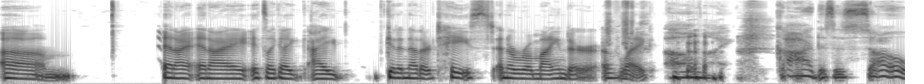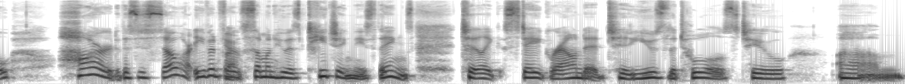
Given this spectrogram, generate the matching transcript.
Um, and I and I it's like I I get another taste and a reminder of like, oh my God, this is so hard. This is so hard, even for yeah. someone who is teaching these things to like stay grounded, to use the tools to, um,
